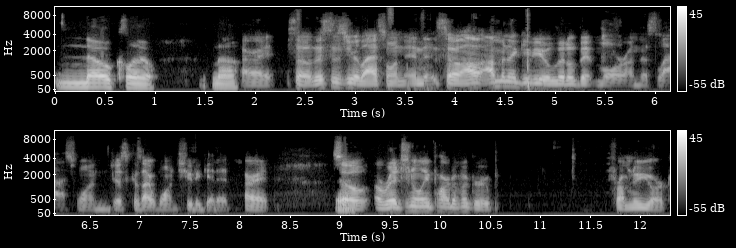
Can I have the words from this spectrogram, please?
no clue. No. All right. So this is your last one, and so I'll, I'm going to give you a little bit more on this last one, just because I want you to get it. All right. So originally part of a group from New York,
